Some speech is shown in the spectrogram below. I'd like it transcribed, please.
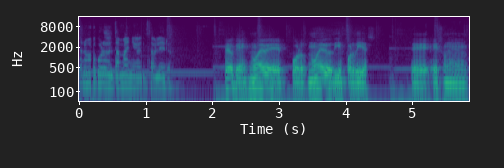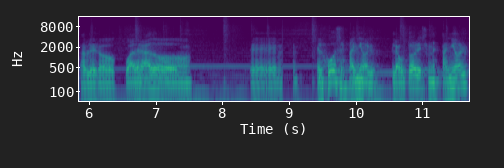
ah, No me acuerdo del tamaño del tablero. Creo que es 9 por 9 o 10 por 10. Eh, es un tablero cuadrado. eh, el juego es español. El autor es un español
